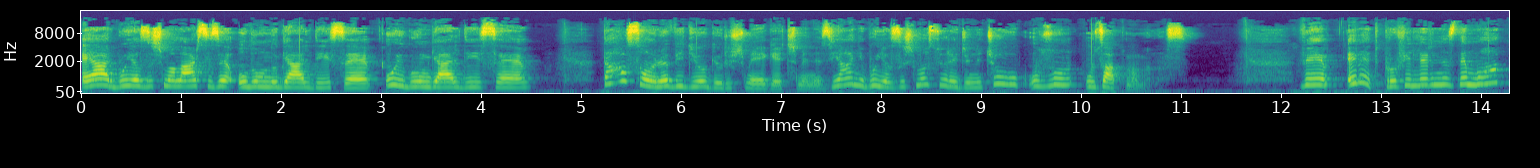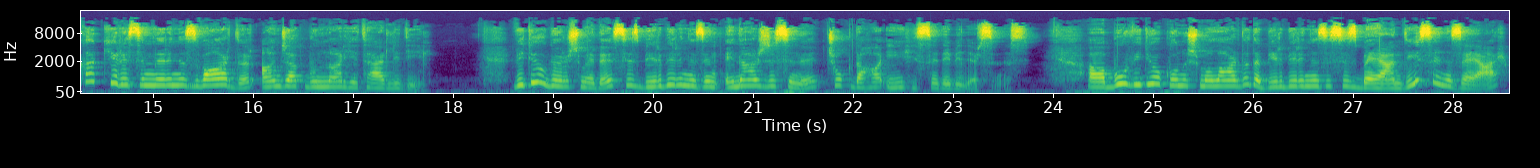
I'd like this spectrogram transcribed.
eğer bu yazışmalar size olumlu geldiyse, uygun geldiyse daha sonra video görüşmeye geçmeniz. Yani bu yazışma sürecini çok uzun uzatmamanız. Ve evet profillerinizde muhakkak ki resimleriniz vardır ancak bunlar yeterli değil. Video görüşmede siz birbirinizin enerjisini çok daha iyi hissedebilirsiniz. Bu video konuşmalarda da birbirinizi siz beğendiyseniz eğer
